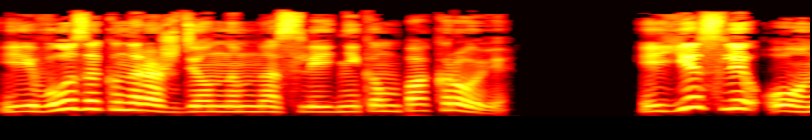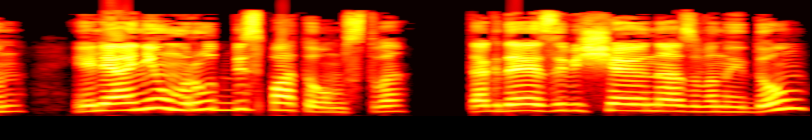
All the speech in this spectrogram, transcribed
и его законорожденным наследникам по крови. И если он или они умрут без потомства, тогда я завещаю названный дом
